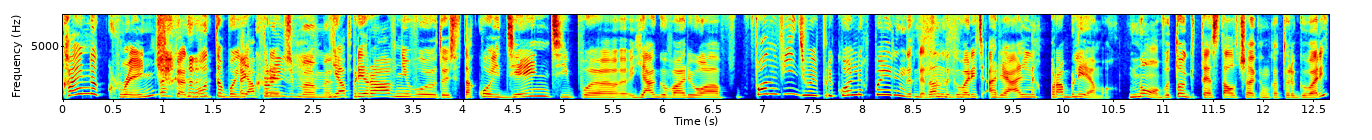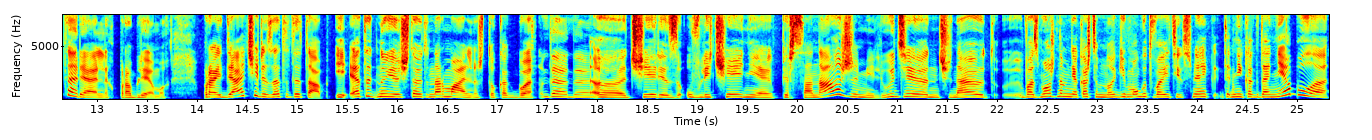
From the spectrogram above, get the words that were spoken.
kind of cringe, как будто бы я, при, я приравниваю, то есть в такой день, типа, я говорю о фан-видео и прикольных пейрингах, когда надо говорить о реальных проблемах. Но в итоге-то я стала человеком, который говорит о реальных проблемах, пройдя через этот этап. И это, ну, я считаю, это нормально, что как бы да, да. Э, через увлечение персонажами люди начинают, возможно, мне кажется, многие могут войти. У меня никогда не было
